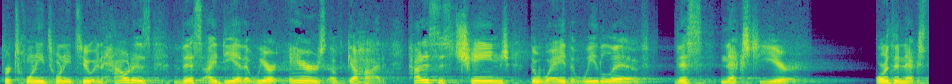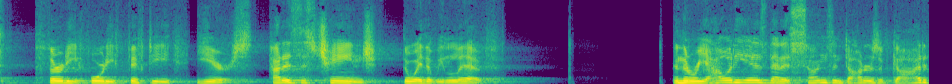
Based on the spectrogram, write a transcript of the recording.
for 2022? And how does this idea that we are heirs of God, how does this change the way that we live this next year or the next 30, 40, 50 years? How does this change the way that we live? And the reality is that as sons and daughters of God,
